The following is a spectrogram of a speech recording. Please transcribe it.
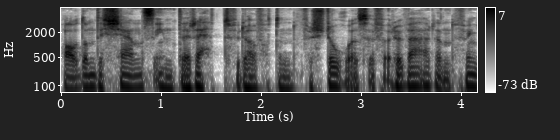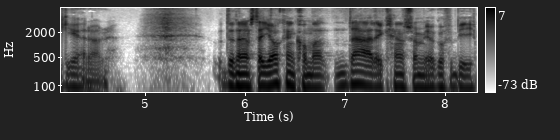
av dem. Det känns inte rätt för du har fått en förståelse för hur världen fungerar. Det närmsta jag kan komma där är kanske om jag går förbi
